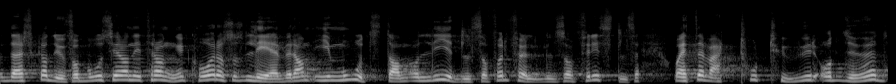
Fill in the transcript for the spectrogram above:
Der skal du få bo, sier han, i trange kår. Og så lever han i motstand og lidelse og forfølgelse og fristelse. Og etter hvert tortur og død.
